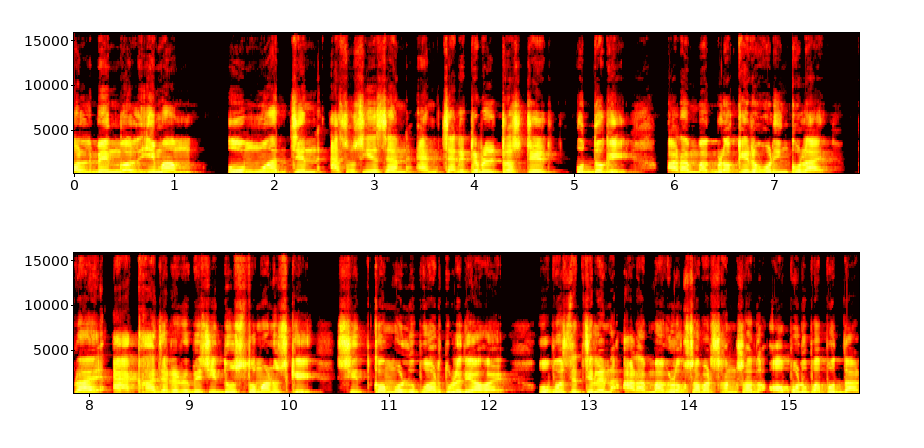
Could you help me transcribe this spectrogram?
অল বেঙ্গল ইমাম ও মুয়াজ্জিন অ্যাসোসিয়েশন অ্যান্ড চ্যারিটেবল ট্রাস্টের উদ্যোগে আরামবাগ ব্লকের হরিংখোলায় প্রায় এক হাজারেরও বেশি দুস্থ মানুষকে শীতকম্বল উপহার তুলে দেওয়া হয়। উপস্থিত ছিলেন আরামবাগ লোকসভার সাংসদ অপরূপা পোদ্দার।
